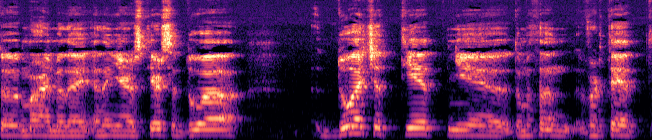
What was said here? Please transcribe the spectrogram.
të marrim edhe edhe njerëz të tjerë se dua Dua që të jetë një, domethënë, vërtet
